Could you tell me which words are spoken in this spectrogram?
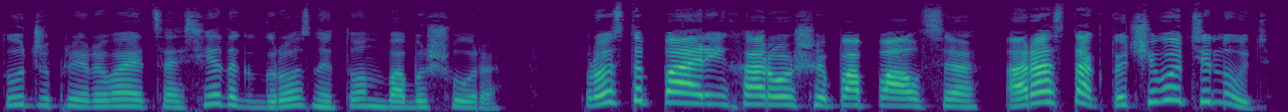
Тут же прерывает соседок грозный тон бабы Шура. «Просто парень хороший попался. А раз так, то чего тянуть?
